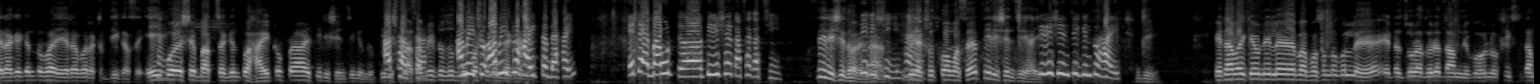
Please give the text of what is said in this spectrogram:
এর আগে কিন্তু ভাই এর আবার একটা দিক আছে। এই হ্যাঁ। বয়সে বাচ্চা কিন্তু হাইটও প্রায় তিরিশ ইঞ্চি কিন্তু তিরিশ আচ্ছা, প্লাস আচ্ছা। আপনি একটু যদি আমি একটু আমি একটু হাইটটা দেখাই। এটা অ্যাবাউট তিরিশের কাছাকাছি। তিরিশই ধরেন তিরিশই, হ্যাঁ, হ্যাঁ। দুই একশো কম আছে তিরিশ ইঞ্চি হাইট তিরিশ ইঞ্চি কিন্তু হাইট জি। এটা ভাই কেউ নিলে বা পছন্দ করলে এটা জোড়া ধরে দাম নেব হলো ফিক্সড দাম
